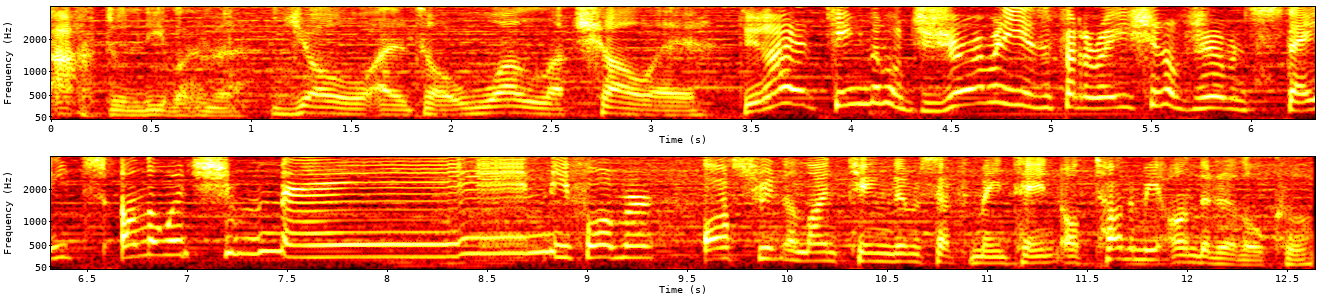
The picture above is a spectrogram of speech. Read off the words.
Ach du lieber Himmel. Yo, Alter. Wallah, ciao, ey. The United Kingdom of Germany is a federation of German states under which many former Austrian-aligned kingdoms have maintained autonomy under their local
